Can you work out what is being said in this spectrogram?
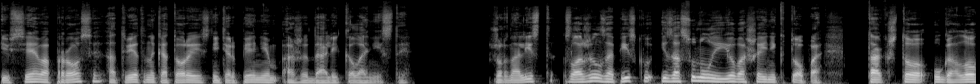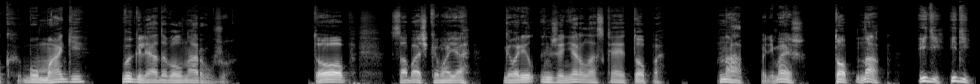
и все вопросы, ответы на которые с нетерпением ожидали колонисты. Журналист сложил записку и засунул ее в ошейник топа, так что уголок бумаги выглядывал наружу. «Топ, собачка моя», — говорил инженер, лаская топа. «Нап, понимаешь? Топ, нап, иди, иди».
